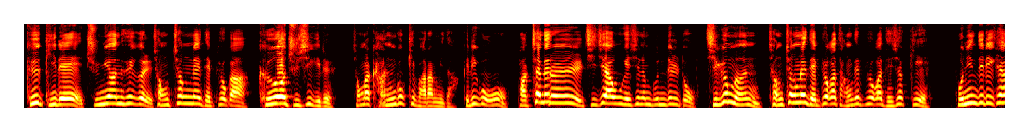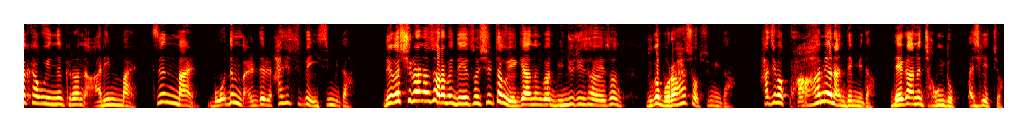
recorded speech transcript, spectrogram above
그 길에 중요한 획을 정청래 대표가 그어 주시기를 정말 간곡히 바랍니다. 그리고 박찬대를 지지하고 계시는 분들도 지금은 정청래 대표가 당대표가 되셨기에 본인들이 생각하고 있는 그런 아린 말, 쓴 말, 모든 말들을 하실 수도 있습니다. 내가 싫어하는 사람에 대해서 싫다고 얘기하는 건 민주주의 사회에선 누가 뭐라 할 수 없습니다. 하지만 과하면 안 됩니다. 내가 아는 정도. 아시겠죠?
